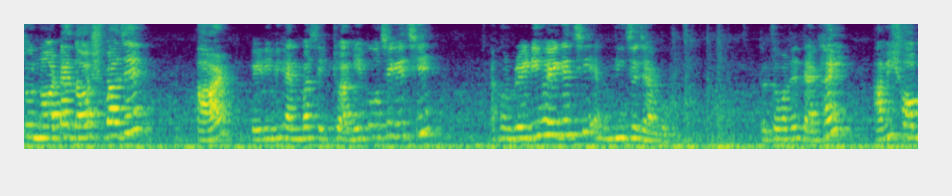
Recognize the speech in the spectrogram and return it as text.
তো নটা দশ বাজে, আর এডিবি ক্যানভাস একটু আগে পৌঁছে গেছি। এখন রেডি হয়ে গেছি, এখন নিচে যাব। তো তোমাদের দেখাই, আমি সব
